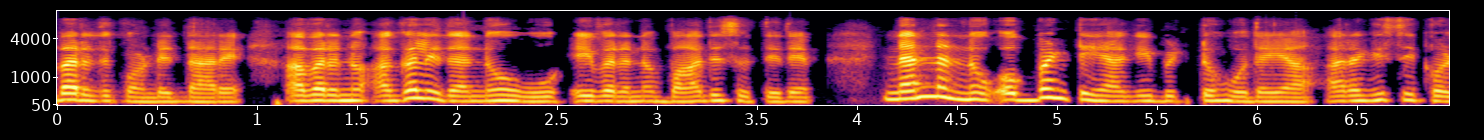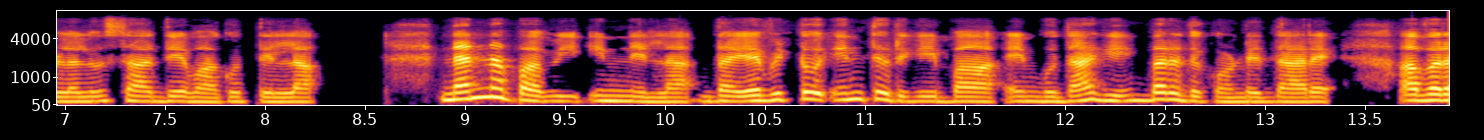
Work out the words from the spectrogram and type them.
ಬರೆದುಕೊಂಡಿದ್ದಾರೆ. ಅವರನ್ನು ಅಗಲಿದ ನೋವು ಇವರನ್ನು ಬಾಧಿಸುತ್ತಿದೆ. ನನ್ನನ್ನು ಒಬ್ಬಂಟಿಯಾಗಿ ಬಿಟ್ಟು ಹೋದೆಯ, ಅರಗಿಸಿಕೊಳ್ಳಲು ಸಾಧ್ಯವಾಗುತ್ತಿಲ್ಲ. ನನ್ನ ಪವಿ ಇನ್ನಿಲ್ಲ, ದಯವಿಟ್ಟು ಹಿಂತಿರುಗಿ ಬಾ ಎಂಬುದಾಗಿ ಬರೆದುಕೊಂಡಿದ್ದಾರೆ. ಅವರ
